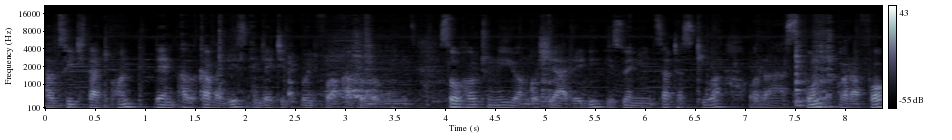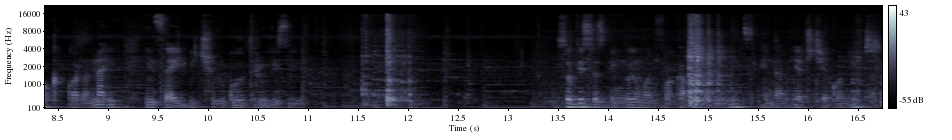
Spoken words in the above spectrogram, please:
I'll switch that on, then I'll cover this and let it boil for a couple of minutes. So how to know your ngwashe are ready is when you insert a skewer or a spoon or a fork or a knife inside it should go through easily. So this has been going on for a couple of minutes and I'm here to check on it.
